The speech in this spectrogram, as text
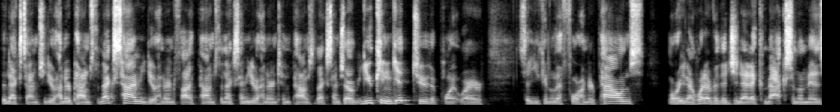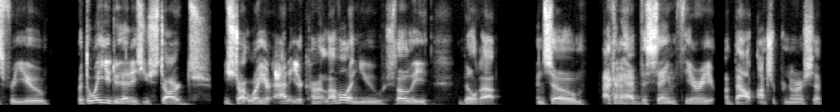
the next time. So you do 100 pounds the next time, you do 105 pounds the next time, you do 110 pounds the next time. So you can get to the point where, say, you can lift 400 pounds or, you know, whatever the genetic maximum is for you but the way you do that is you start you start where you're at at your current level and you slowly build up. And so I kind of have the same theory about entrepreneurship.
